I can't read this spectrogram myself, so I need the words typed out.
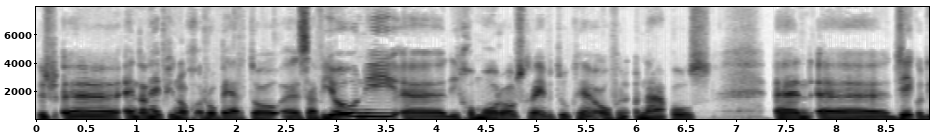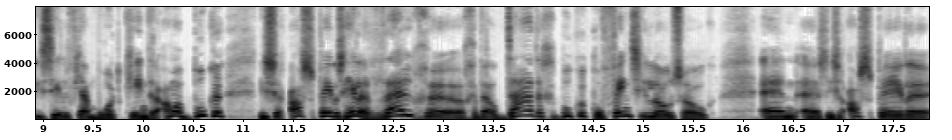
Dus, uh, en dan heb je nog Roberto uh, Savioni, uh, die Gomorro schreef natuurlijk, hè, over Napels. En Diego di Silvia, Moordkinderen. Allemaal boeken die zich afspelen. hele ruige, gewelddadige boeken. Conventieloos ook. En die zich afspelen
